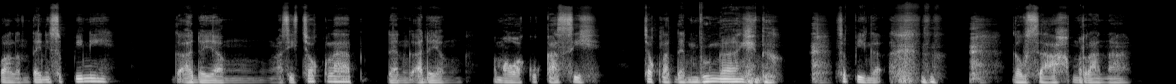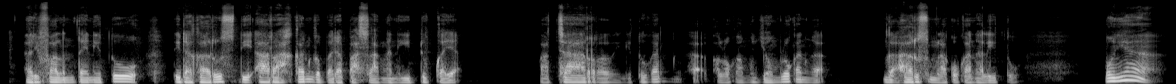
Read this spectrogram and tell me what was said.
Valentine ini sepi nih, gak ada yang ngasih coklat dan gak ada yang mau aku kasih coklat dan bunga gitu. Sepi nggak? Nggak usah merana. Hari Valentine itu tidak harus diarahkan kepada pasangan hidup kayak pacar gitu kan. Kalau kamu jomblo kan nggak nggak harus melakukan hal itu. Pokoknya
